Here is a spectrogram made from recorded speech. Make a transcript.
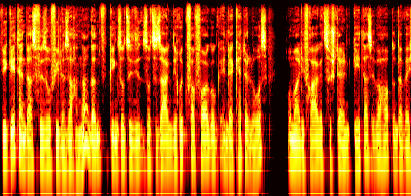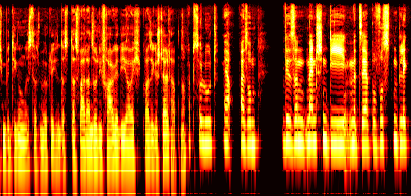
wie geht denn das für so viele Sachen? Ne? Dann ging sozusagen die Rückverfolgung in der Kette los um mal die Frage zu stellen, geht das überhaupt? Unter welchen Bedingungen ist das möglich? Und das, das war dann so die Frage, die ihr euch quasi gestellt habt. Ne? Absolut, ja. Also wir sind Menschen, die mit sehr bewusstem Blick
